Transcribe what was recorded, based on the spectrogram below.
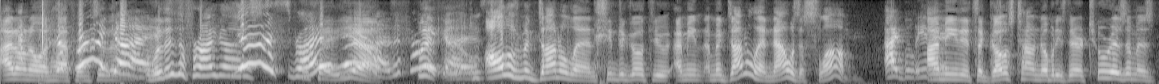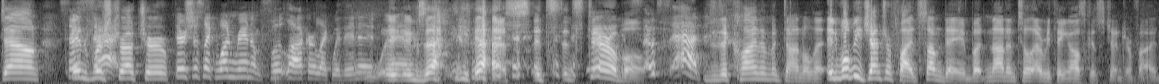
I don't know what happened to them. Guys. Were they the Fry Guys? Yes, right? Okay, Yeah, yeah. the Fry but Guys. all of McDonaldland seemed to go through. I mean, McDonaldland now is a slum. I believe I it. mean, it's a ghost town. Nobody's there. Tourism is down. So sad. Infrastructure. There's just like one random Footlocker like within it. And- Exactly. Yes, it's it's terrible. so sad. The decline of McDonald Land. It will be gentrified someday, but not until everything else gets gentrified.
